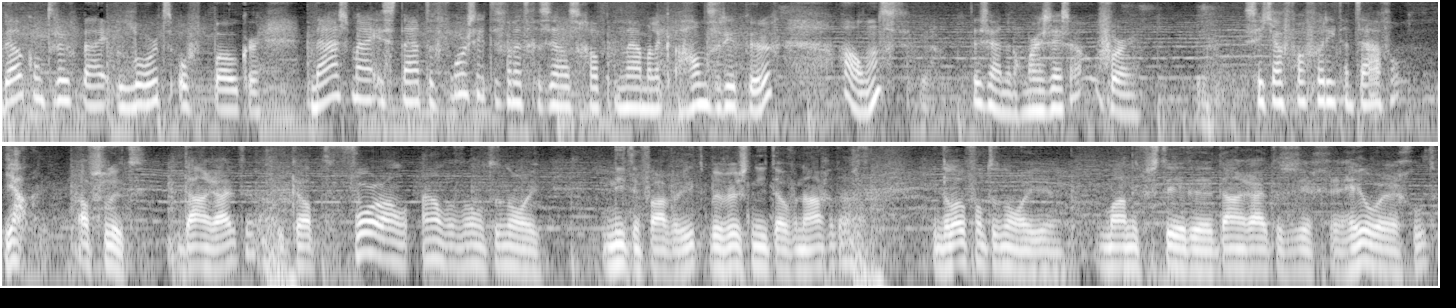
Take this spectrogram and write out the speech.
Welkom terug bij Lords of Poker. Naast mij staat de voorzitter van het gezelschap, namelijk Hans Ritburg. Hans, er zijn er nog maar zes over. Zit jouw favoriet aan tafel? Ja, absoluut. Daan Ruiter. Ik had voor aan- aanvang van het toernooi niet een favoriet. Bewust niet over nagedacht. In de loop van het toernooi eh, manifesteerde Daan Ruiter zich heel erg goed.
